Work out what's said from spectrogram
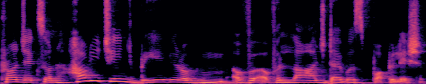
projects on how do you change behavior of, of, of a large diverse population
